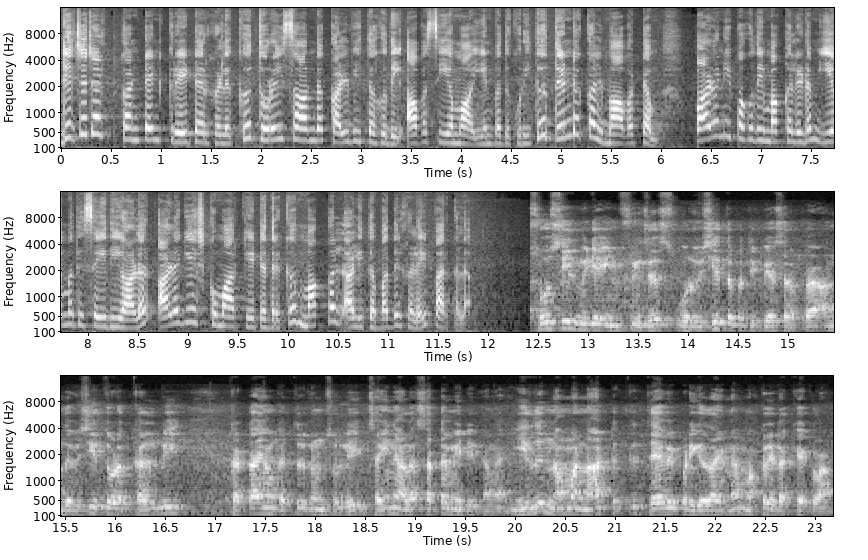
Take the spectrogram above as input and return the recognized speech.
டிஜிட்டல் கண்டென்ட் கிரியேட்டர்களுக்கு துறை சார்ந்த கல்வி தகுதி அவசியமா என்பது குறித்து திண்டுக்கல் மாவட்டம் பழனி பகுதி மக்களிடம் எமது செய்தியாளர் அழகேஷ்குமார் கேட்டதற்கு மக்கள் அளித்த பதில்களை பார்க்கலாம். சோசியல் மீடியா இன்ஃப்ளூயன்சஸ் ஒரு விஷயத்தை பற்றி பேசுகிறப்ப அந்த விஷயத்தோட கல்வி கட்டாயம் கற்றுருக்குன்னு சொல்லி சைனாவில் சட்டம் இயற்றியிருக்காங்க இது நம்ம நாட்டுக்கு தேவைப்படுகிறதா என்ன மக்களிடம் கேட்கலாம்.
